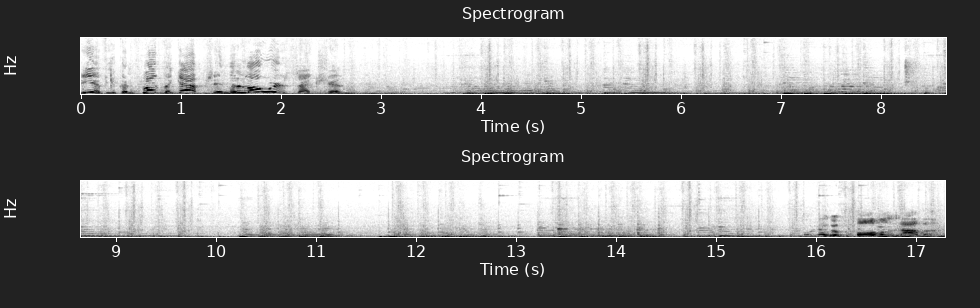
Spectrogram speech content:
See if you can plug the gaps in the lower section. I'm gonna go fall in lava.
